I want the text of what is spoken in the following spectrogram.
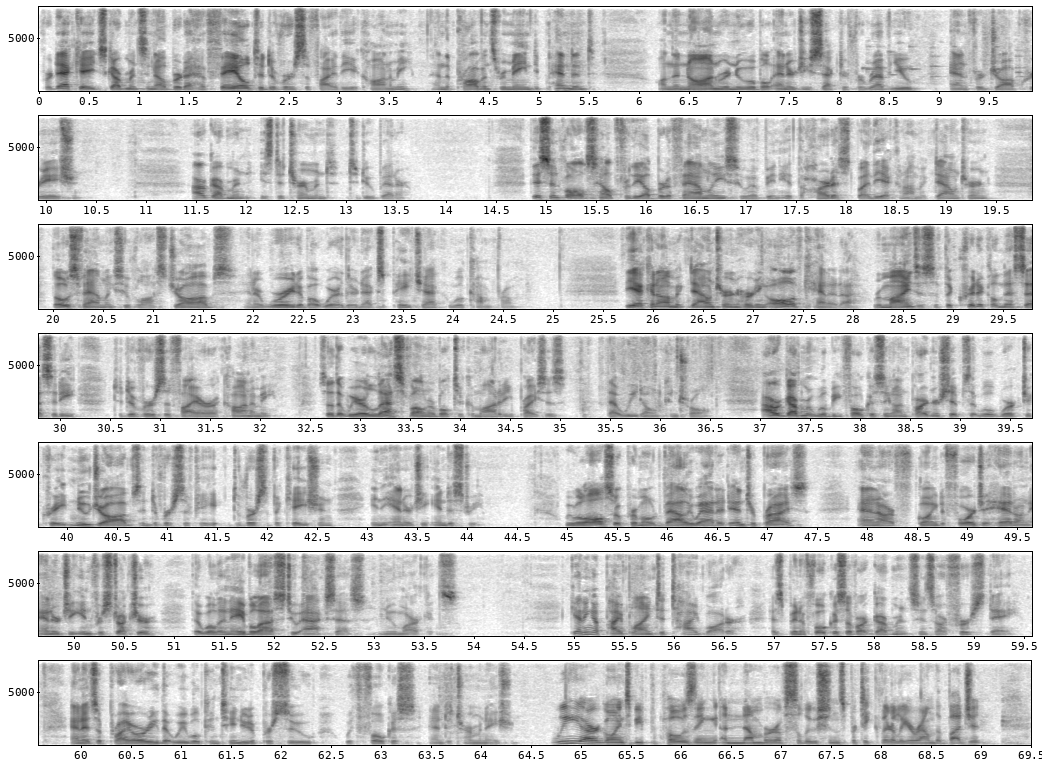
For decades, governments in Alberta have failed to diversify the economy, and the province remained dependent on the non-renewable energy sector for revenue and for job creation. Our government is determined to do better. This involves help for the Alberta families who have been hit the hardest by the economic downturn, those families who've lost jobs and are worried about where their next paycheck will come from. The economic downturn hurting all of Canada reminds us of the critical necessity to diversify our economy so that we are less vulnerable to commodity prices that we don't control. Our government will be focusing on partnerships that will work to create new jobs and diversifi diversification in the energy industry. We will also promote value-added enterprise and are going to forge ahead on energy infrastructure that will enable us to access new markets. Getting a pipeline to Tidewater has been a focus of our government since our first day, and it's a priority that we will continue to pursue with focus and determination. We are going to be proposing a number of solutions, particularly around the budget.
